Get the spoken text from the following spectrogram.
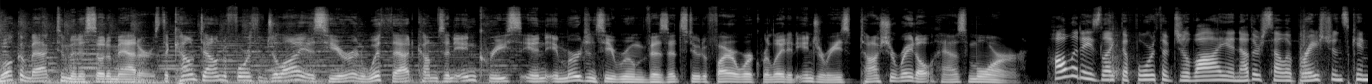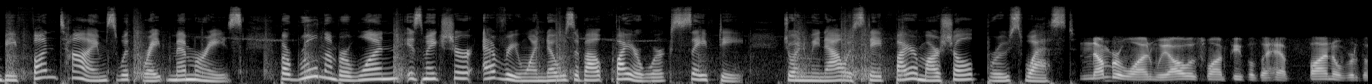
Welcome back to Minnesota Matters. The countdown to 4th of July is here, and with that comes an increase in emergency room visits due to firework related injuries. Tasha Radel has more. Holidays like the 4th of July and other celebrations can be fun times with great memories. But rule number one is make sure everyone knows about fireworks safety. Joining me now is State Fire Marshal Bruce West. Number one, we always want people to have fun over the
